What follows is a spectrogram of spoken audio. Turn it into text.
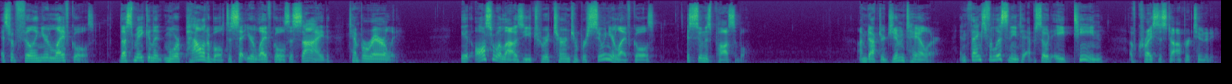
as fulfilling your life goals, thus making it more palatable to set your life goals aside temporarily. It also allows you to return to pursuing your life goals as soon as possible. I'm Dr. Jim Taylor, and thanks for listening to episode 18 of Crisis to Opportunity.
